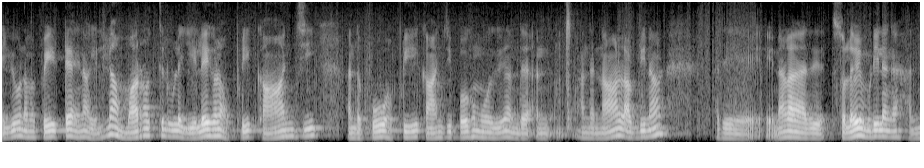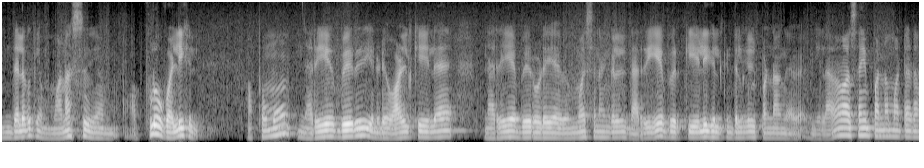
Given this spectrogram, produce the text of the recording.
ஐயோ நம்ம போயிட்டேன் ஏன்னா எல்லா மரத்தில் உள்ள இலைகளும் அப்படியே காஞ்சி அந்த பூ அப்படியே காஞ்சி போகும்போது அந்த அந்த அந்த நாள் அப்படின்னா அது என்னால் அது சொல்லவே முடியலங்க. அந்தளவுக்கு என் மனசு என் அவ்வளோ வலிகள். அப்பவும் நிறைய பேர் என்னுடைய வாழ்க்கையில் நிறைய பேருடைய விமர்சனங்கள் நிறைய பேர் கேலிகள் கிண்டல்கள் பண்ணாங்க. நீலாம் விவசாயம் பண்ண மாட்டாடா.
